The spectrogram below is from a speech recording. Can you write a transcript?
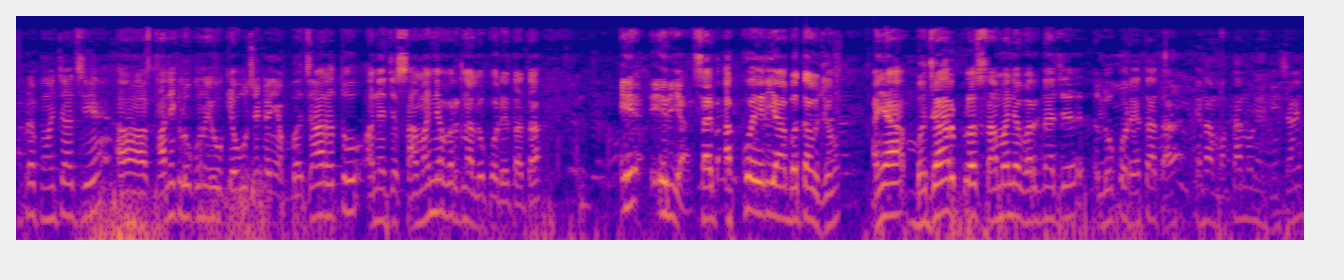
આપણે પહોંચ્યા છીએ. સ્થાનિક લોકોનું એવું કેવું છે કે અહીંયા બજાર હતું અને જે સામાન્ય વર્ગના લોકો રહેતા હતા. એ એરિયા સાહેબ, આખો એરિયા બતાવજો. અહીંયા બજાર પ્લસ સામાન્ય વર્ગના જે લોકો રહેતા હતા, એના મકાનોની ડિઝાઇન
